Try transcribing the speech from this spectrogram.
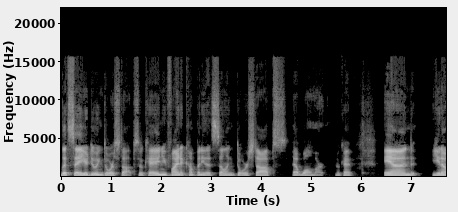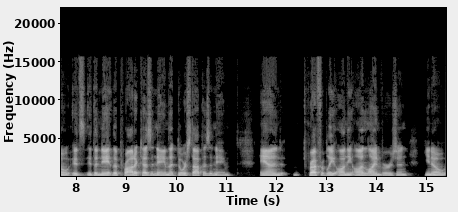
let's say you're doing door stops, okay, and you find a company that's selling door stops at Walmart, okay and you know it's it, the name the product has a name that doorstop has a name and preferably on the online version you know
